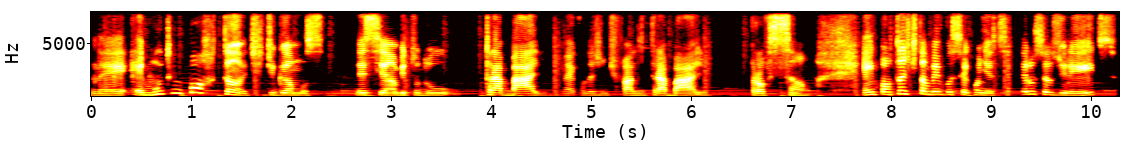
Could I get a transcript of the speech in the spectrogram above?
né? É muito importante, digamos, nesse âmbito do trabalho, né? Quando a gente fala em trabalho, profissão. É importante também você conhecer os seus direitos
